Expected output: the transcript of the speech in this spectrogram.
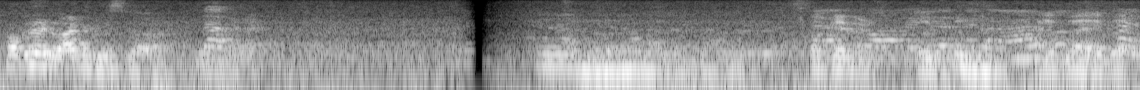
కొబ్బరి వాటి తీసుకోరా ఓకే మేడం అయిపోయి అయిపోయి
